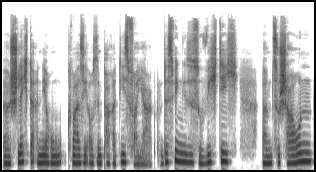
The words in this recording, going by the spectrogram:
äh, schlechte Ernährung quasi aus dem Paradies verjagt. Und deswegen ist es so wichtig ähm, zu schauen,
